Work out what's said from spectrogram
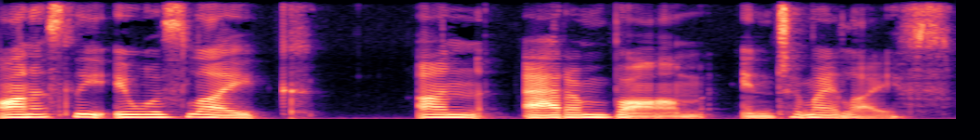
honestly, it was like an atom bomb into my life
